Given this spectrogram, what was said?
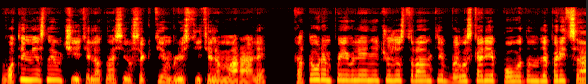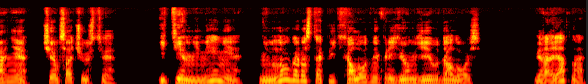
Вот и местный учитель относился к тем блюстителям морали, которым появление чужестранки было скорее поводом для порицания, чем сочувствия. И тем не менее, немного растопить холодный прием ей удалось. Вероятно,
